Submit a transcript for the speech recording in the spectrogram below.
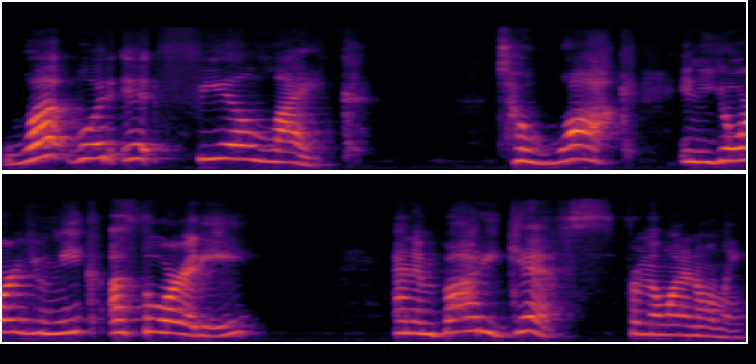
What would it feel like to walk in your unique authority and embody gifts from the one and only?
